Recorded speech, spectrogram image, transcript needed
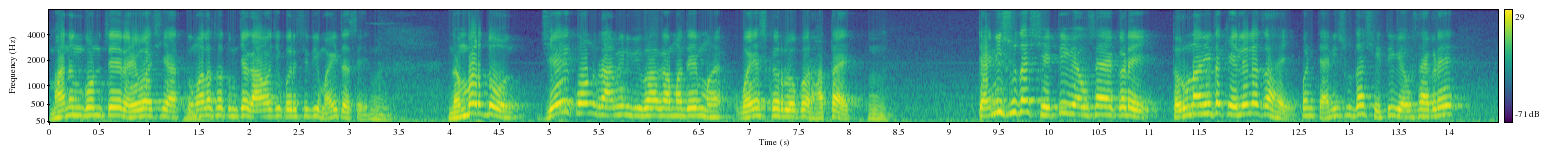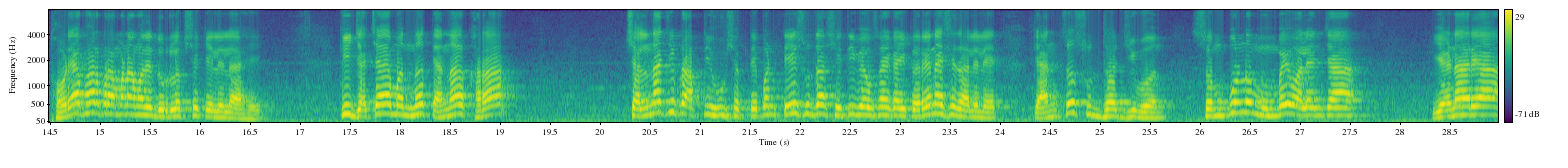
भानंगोंडचे रहिवासी आहात. तुम्हाला सुद्धा तुमच्या गावाची परिस्थिती माहीत असेल. नंबर दोन जे कोण ग्रामीण विभागामध्ये म- वयस्कर लोक राहत आहेत. त्यांनी सुद्धा शेती व्यवसायाकडे तरुणांनी तर केलेलंच आहे पण त्यांनी सुद्धा शेती व्यवसायाकडे थोड्याफार प्रमाणामध्ये दुर्लक्ष केलेलं आहे. की ज्याच्यामधनं त्यांना खरा चलनाची प्राप्ती होऊ शकते पण ते सुद्धा शेती व्यवसाय काही करेनासे झालेले आहेत. त्यांचं सुद्धा जीवन संपूर्ण मुंबईवाल्यांच्या येणाऱ्या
